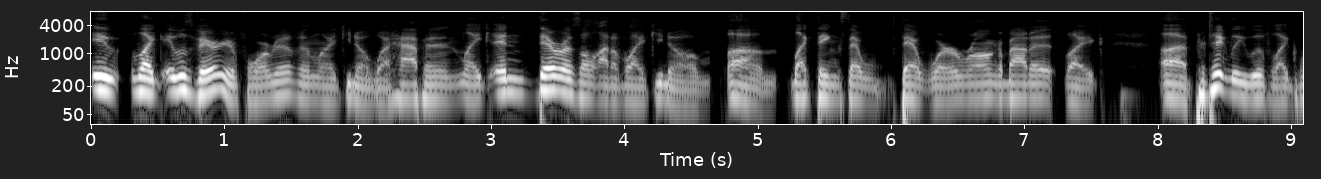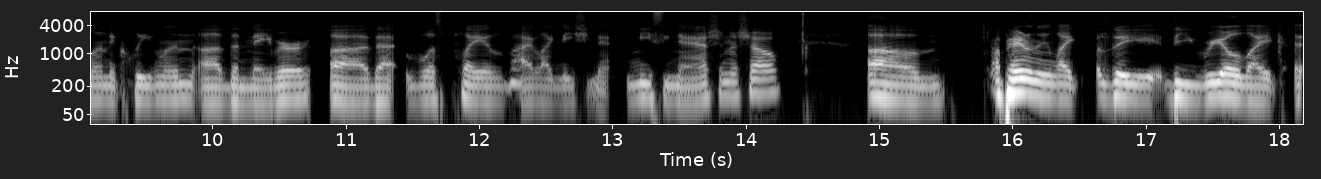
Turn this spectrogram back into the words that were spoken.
it like it was very informative and like you know what happened like and there was a lot of like you know um like things that that were wrong about it like uh particularly with like Glenda Cleveland uh the neighbor uh that was played by like Niecy, Na- Niecy Nash in the show um apparently like the the real like uh,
